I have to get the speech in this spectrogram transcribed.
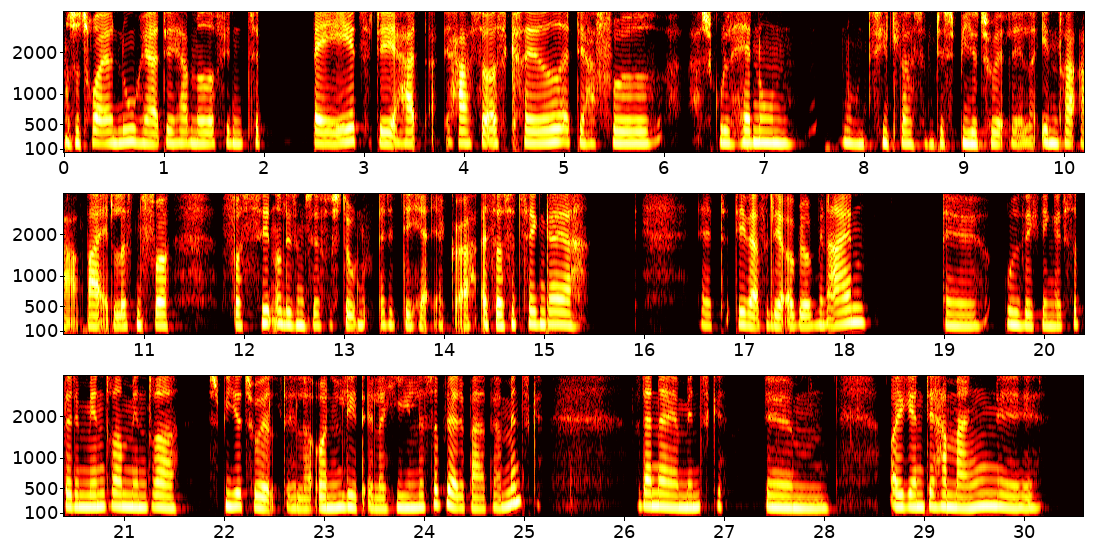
Og så tror jeg nu her, det her med at finde tilbage til det, har, har så også krævet, at det har fået, har skulle have nogle, nogle titler som det spirituelle eller indre arbejde, eller sådan for, for sindet ligesom til at forstå, nu er det det her, jeg gør. Altså så tænker jeg, at det er i hvert fald det, jeg oplever min egen øh, udvikling, at så bliver det mindre og mindre spirituelt, eller åndeligt, eller helende, så bliver det bare at være menneske. Hvordan er jeg menneske? Øhm, og igen, det har mange, øh,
